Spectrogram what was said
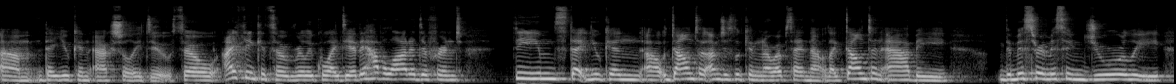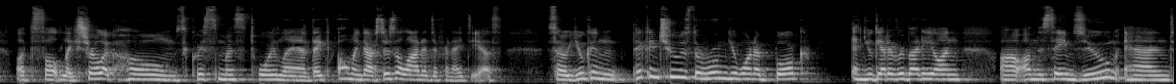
Um, that you can actually do. So I think it's a really cool idea. They have a lot of different themes that you can uh, Downton. I'm just looking on our website now, like Downton Abbey, the mystery missing jewelry at Salt Lake, Sherlock Holmes, Christmas Toyland. Like, oh my gosh, there's a lot of different ideas. So you can pick and choose the room you want to book, and you get everybody on uh, on the same Zoom, and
